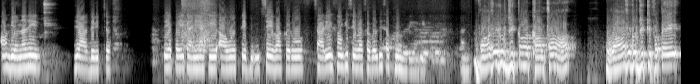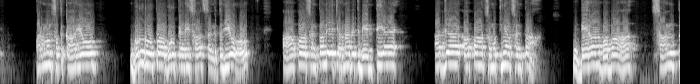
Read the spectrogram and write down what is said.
ਆਉਂਦੀ ਉਹਨਾਂ ਦੀ ਯਾਦ ਦੇ ਵਿੱਚ। ਤੇ ਆਪਾਂ ਇਹ ਕਹਿੰਦੇ ਆ ਕਿ ਆਓ ਇੱਥੇ ਸੇਵਾ ਕਰੋ ਸਾਰੀ ਕਿਉਂਕਿ ਸੇਵਾ ਸਫਲ ਦੀ ਸਫਲ ਹੁੰਦੀ ਹੈਗੀ। ਹਾਂਜੀ। ਵਾਹਿਗੁਰੂ ਜੀ ਕਾ ਖਾਲਸਾ ਵਾਹਿਗੁਰੂ ਜੀ ਕੀ ਫਤਿਹ। ਅਰਮਨ ਸਤਕਾਰਯੋਗ ਗੁਰੂ ਰੂਪ, ਗੁਰੂ ਪਿਆਰੀ ਸਾਧ ਸੰਗਤ ਜੀਓ, ਆਪ ਸੰਗਤਾਂ ਦੇ ਚਰਨਾਂ ਵਿੱਚ ਬੇਨਤੀ ਹੈ, ਅੱਜ ਆਪਾਂ ਸਮੁੱਚੀਆਂ ਸੰਗਤਾਂ ਡੇਰਾ ਬਾਬਾ ਸੰਤ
